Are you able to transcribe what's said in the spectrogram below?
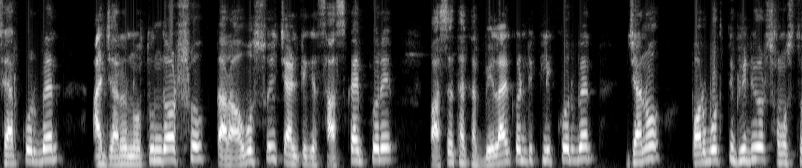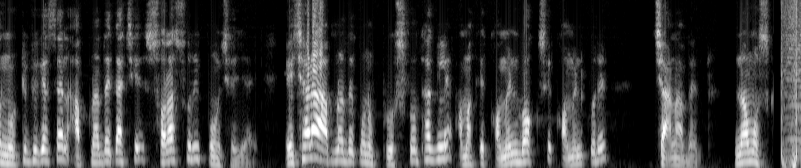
শেয়ার করবেন। আর যারা নতুন দর্শক, তারা অবশ্যই চ্যানেলটিকে সাবস্ক্রাইব করে পাশে থাকা বেল আইকনটি ক্লিক করবেন, যেন পরবর্তী ভিডিওর সমস্ত নোটিফিকেশন আপনাদের কাছে সরাসরি পৌঁছে যায়। এছাড়া আপনাদের কোনো প্রশ্ন থাকলে আমাকে কমেন্ট বক্সে কমেন্ট করে জানাবেন। নমস্কার।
